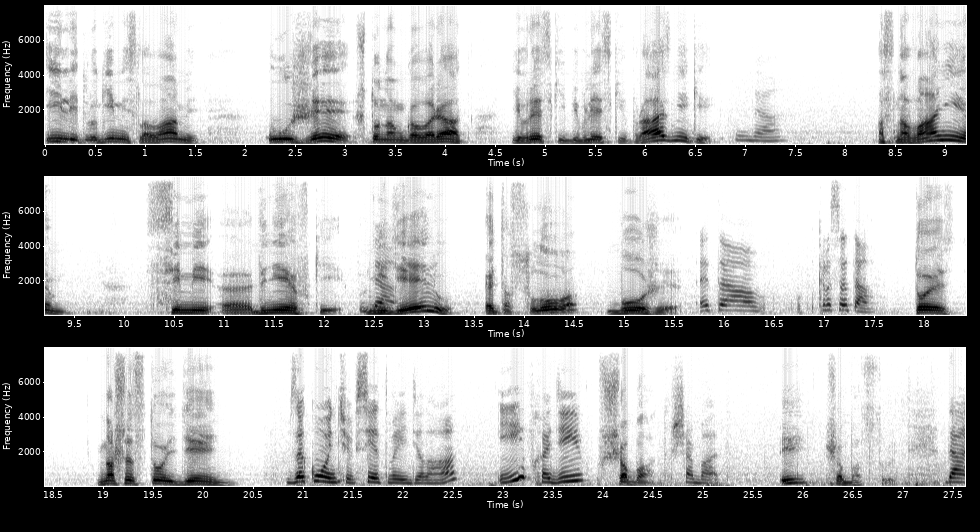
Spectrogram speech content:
или другими словами, уже, что нам говорят еврейские библейские праздники, Да. основанием семидневки в Да. неделю это Слово Божие. Это красота. То есть на шестой день Закончи все твои дела и входи в шаббат в шаббат. и шаббатствуй. Да,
